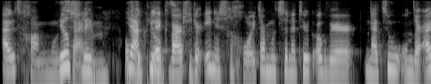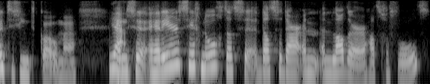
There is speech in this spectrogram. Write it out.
uitgang moet Heel zijn. slim. Of ja, de plek klopt. waar ze erin is gegooid. Daar moet ze natuurlijk ook weer naartoe om eruit te zien te komen. Ja. En ze herinnert zich nog dat ze, dat ze daar een, een ladder had gevoeld.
